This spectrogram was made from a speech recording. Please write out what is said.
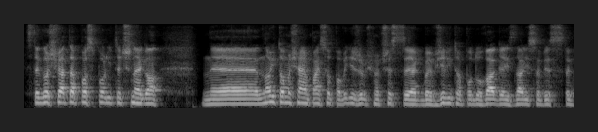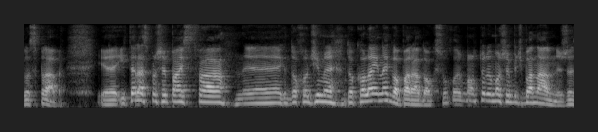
z tego świata postpolitycznego. E, no i to musiałem Państwu powiedzieć, żebyśmy wszyscy jakby wzięli to pod uwagę i zdali sobie z tego sprawę. E, I teraz, proszę Państwa, dochodzimy do kolejnego paradoksu, który może być banalny, że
